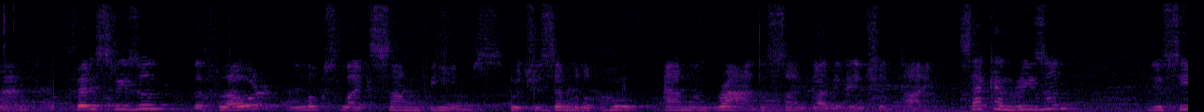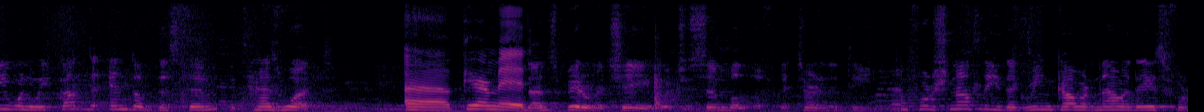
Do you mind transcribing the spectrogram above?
plant. First reason, the flower looks like sunbeams, which is symbol of who? Amun-Ra, the sun god in ancient time. Second reason, you see when we cut the end of the stem, it has what? Uh, pyramid. That's pyramid shape, which is symbol of eternity. Unfortunately, the green cover nowadays for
